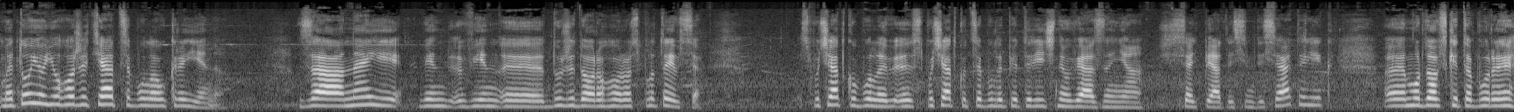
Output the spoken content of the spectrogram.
метою його життя це була Україна. За неї він, він е, дуже дорого розплатився. Спочатку, були, е, спочатку це були п'ятирічне ув'язнення, 65-70 рік, е, мордовські табори.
